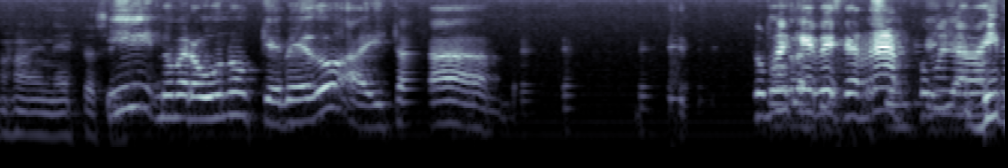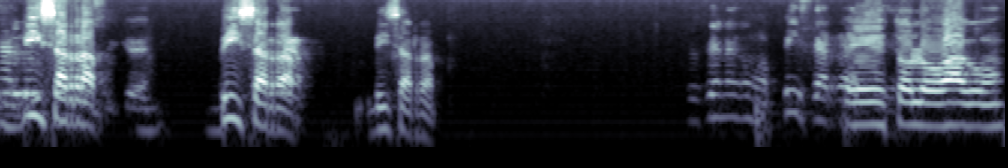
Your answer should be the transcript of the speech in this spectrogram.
Ajá, en esta sí. Y número 1, Quevedo. Ahí está. eh, ¿Cómo es que la ves el explicación rap? ¿Cómo es la vaina? Bizarrap. Así que- Bizarrap. Bizarrap. Eso suena como pizza rap. Esto lo hago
